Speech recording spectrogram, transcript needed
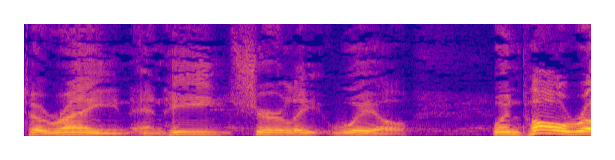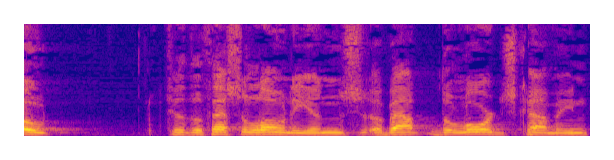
to reign, and He surely will. When Paul wrote to the Thessalonians about the Lord's coming,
